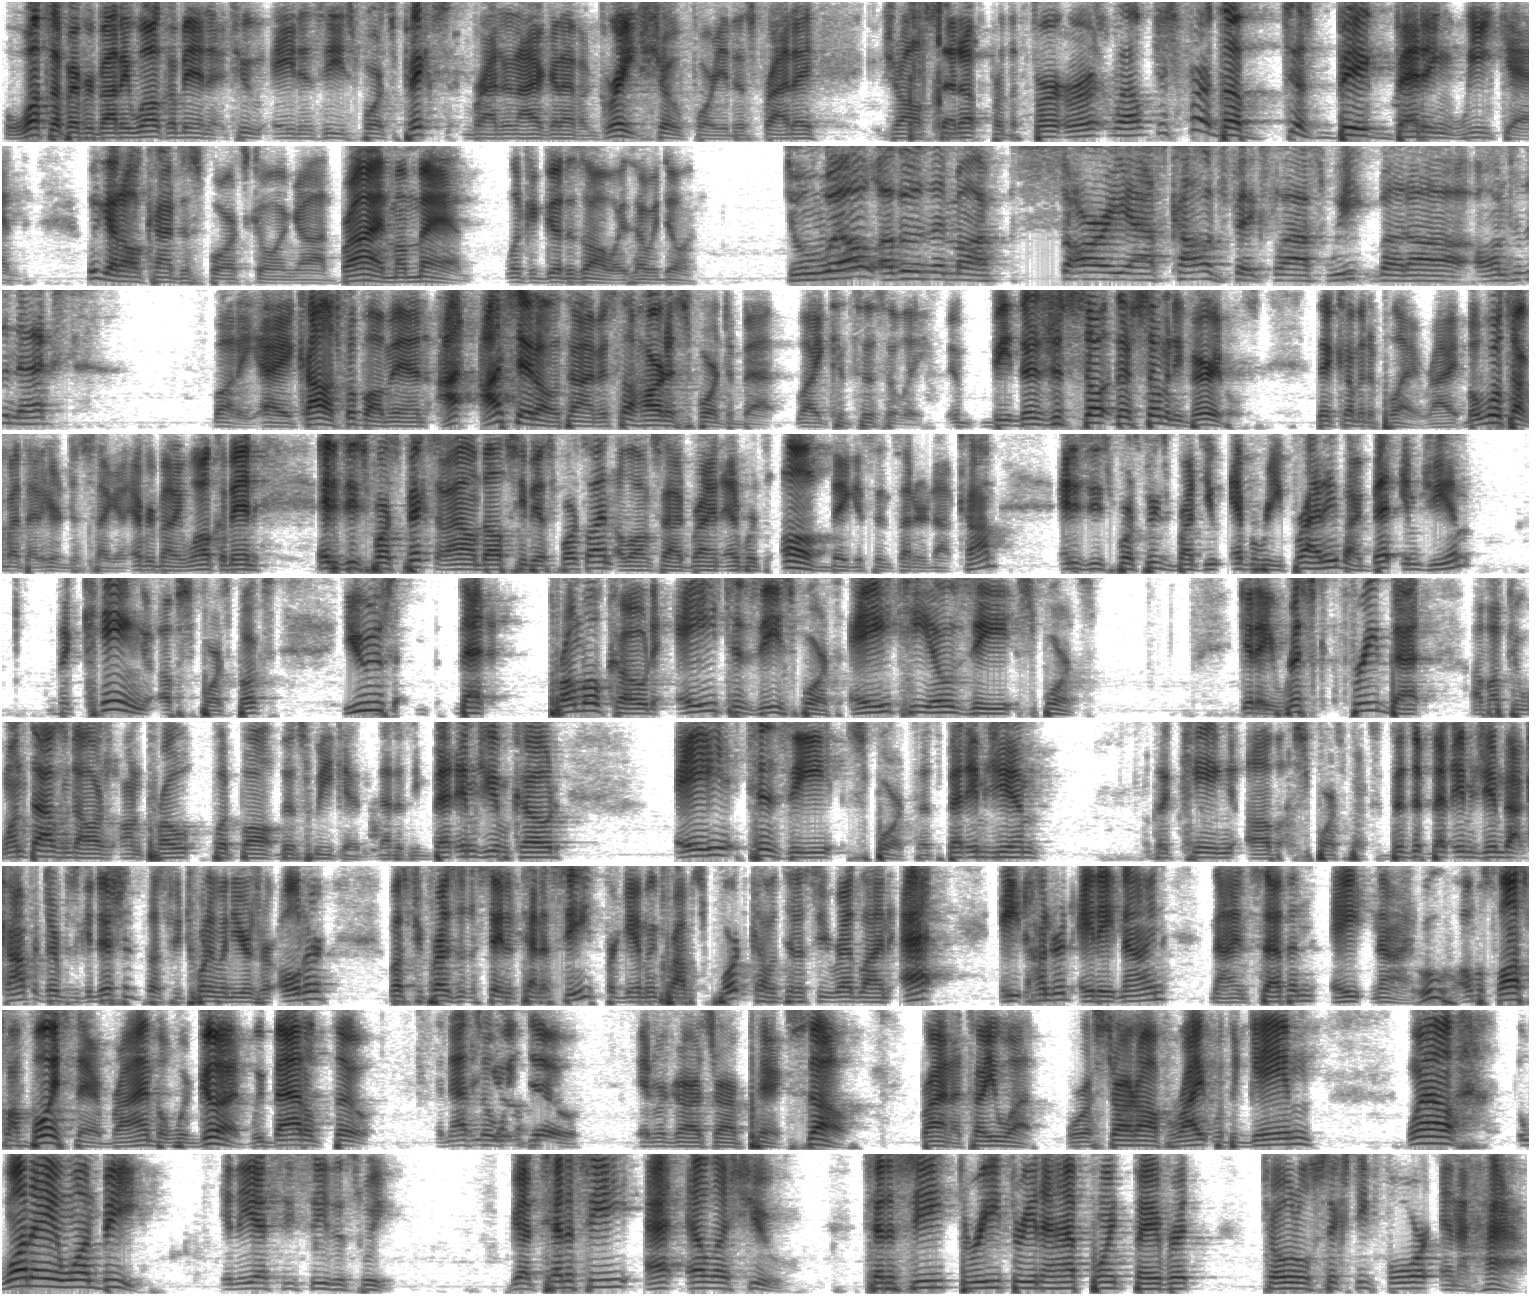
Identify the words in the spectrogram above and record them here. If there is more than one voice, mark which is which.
Speaker 1: What's up, everybody? Welcome in to A to Z Sports Picks. Brad and I are going to have a great show for you this Friday. Get you all set up for the fir- well, just for the just big betting weekend. We got all kinds of sports going on. Brian, my man, looking good as always. How we doing?
Speaker 2: Doing well, other than my sorry ass college picks last week, but uh on to the next.
Speaker 1: Buddy, hey, college football, man. I, I say it all the time. It's the hardest sport to bet, like consistently. Be, there's just so there's so many variables that come into play, right? But we'll talk about that here in just a second. Everybody, welcome in. A to Z Sports Picks. I'm Alan Bell, CBS Sportsline, alongside Brian Edwards of VegasInsider.com. A to Z Sports Picks brought to you every Friday by BetMGM, the king of sports books. Use that promo code A to Z Sports, A T O Z Sports. Get a risk free bet of up to $1,000 on pro football this weekend. That is the BetMGM code A to Z Sports. That's BetMGM the king of sportsbooks. Visit betmgm.com for terms and conditions. Must be 21 years or older. Must be present in the state of Tennessee. For gambling problem support, call the Tennessee Red Line at 800 889 9789. Ooh, almost lost my voice there, Brian, but we're good. We battled through. And that's what go. we do in regards to our picks. So, Brian, I tell you what, we're going to start off right with the game. Well, 1A and 1B in the SEC this week. We got Tennessee at LSU. Tennessee, three, three and a half point favorite total 64 and a half.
